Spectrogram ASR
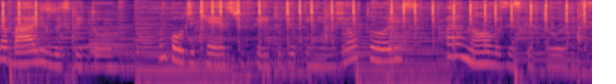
Trabalhos do Escritor, um podcast feito de opiniões de autores para novos escritores.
